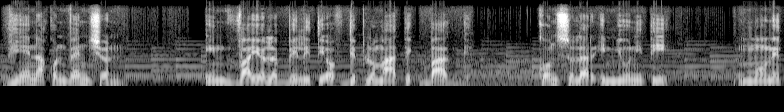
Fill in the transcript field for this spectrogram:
Vienna Convention, inviolability of diplomatic bag, consular immunity, ngunit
